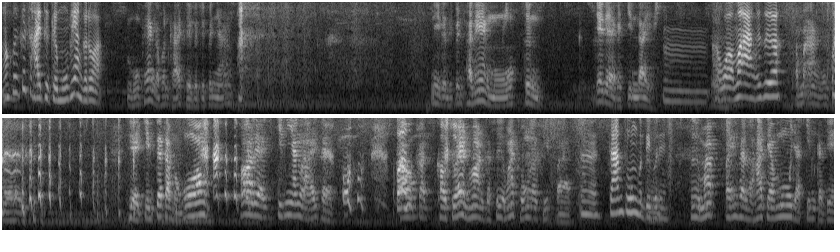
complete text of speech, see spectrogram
เอาขึ้นขึ้นขายถือถือหมูแพงก็ด้วยหมูแพงกับเพิ่นขายถือก็สิเป็นหยัง นี่ก็สิเป็นพะแนงหมู ซึ่งเจ๊แดกก็กินได้อืมเอาเอามาอ่างซื้อเอามาอ้างเสียไว้เสียกินแต่ตำบักห่วง พ่อเลยกินอิหยังหลายแต่เปิ้เอางกับข้าวสวยอันห้อนก็ซื้อมาถุงละสิบบาทเออสามถุงพุ่นติบ่นี่ซื้อมาไปสั่นละหาแจวหมูอยากกินกะเทีย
